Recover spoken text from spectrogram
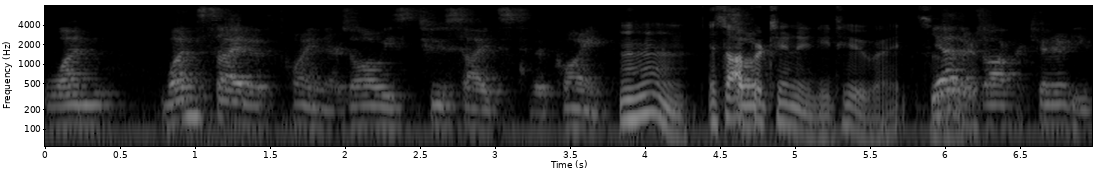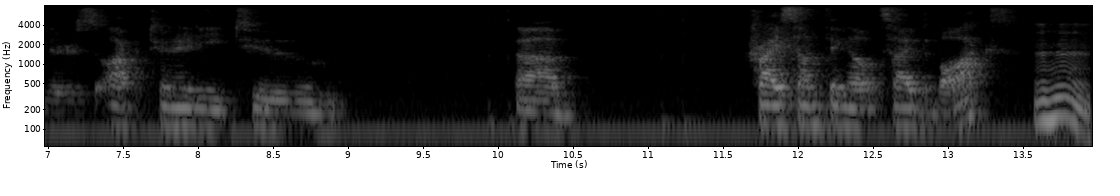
one one side of the coin. There's always two sides to the coin. Mm-hmm. It's so, opportunity too, right? So, yeah, there's opportunity. There's opportunity to uh, try something outside the box. Mm-hmm.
